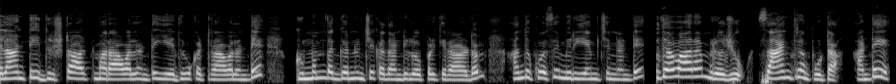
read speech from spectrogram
ఎలాంటి దృష్ట ఆత్మ రావాలంటే ఏదో ఒకటి రావాలంటే గుమ్మం దగ్గర నుంచే కదండి లోపలికి రావడం. అందుకోసం మీరు ఏం చేయండి బుధవారం రోజు సాయంత్రం పూట అంటే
